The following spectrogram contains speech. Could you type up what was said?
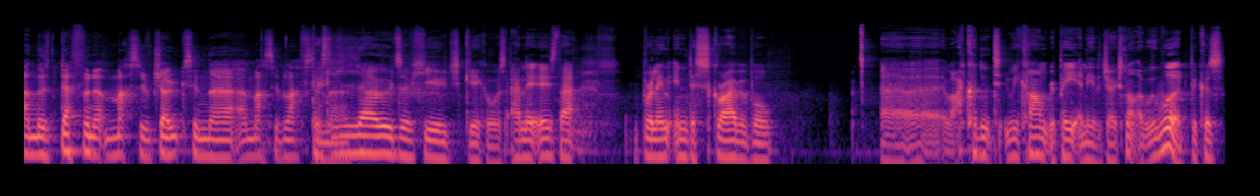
and there's definite massive jokes in there and massive laughs in There's there. loads of huge giggles, and it is that brilliant, indescribable. Uh, I couldn't. We can't repeat any of the jokes. Not that we would, because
